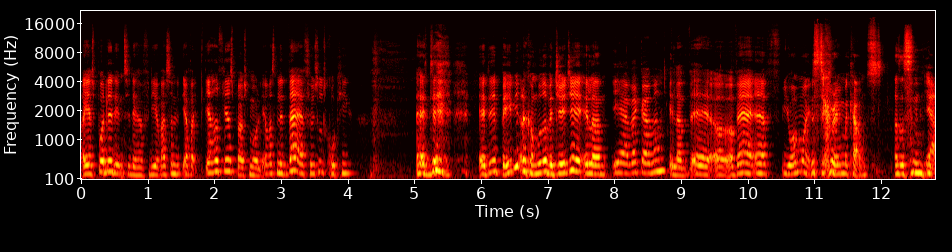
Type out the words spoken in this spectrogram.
Og jeg spurgte lidt ind til det her, fordi jeg, var sådan, jeg, var, jeg havde flere spørgsmål. Jeg var sådan lidt, hvad er fødselskroki? er, det, er det babyer, der kommer ud af JJ, eller, Ja, hvad gør man? eller øh, og, og hvad er jordmor Instagram-accounts? Altså sådan, Ja,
